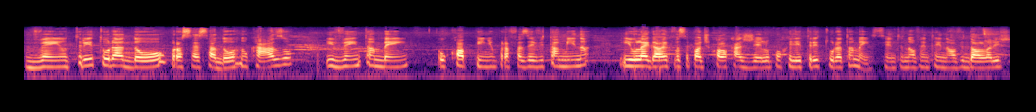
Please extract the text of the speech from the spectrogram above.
vem o triturador, processador no caso, e vem também o copinho para fazer vitamina. E o legal é que você pode colocar gelo porque ele tritura também, 199 dólares.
